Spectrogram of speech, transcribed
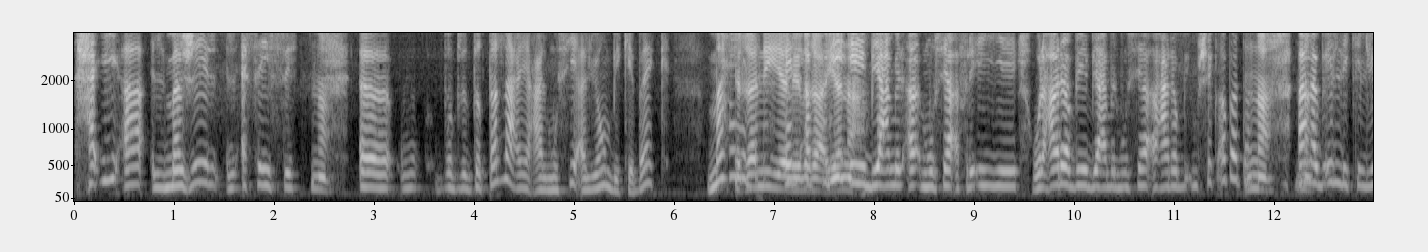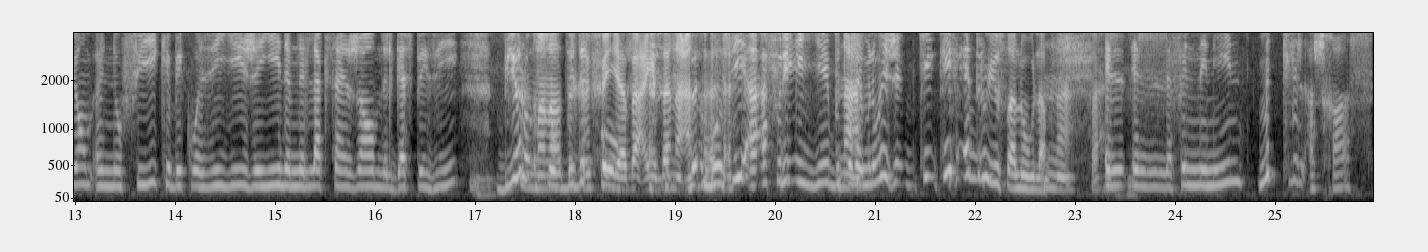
حقيقة المجال الأساسي نعم. أه بتطلعي على الموسيقى اليوم بكيبيك ما غنية للغاية نعم. بيعمل موسيقى أفريقية والعربي بيعمل موسيقى عربي مش هيك ابدا نعم. أنا نعم. بقول لك اليوم إنه في كيبيكوازيه جايين من ال Lac-Saint-Jean من ال Gaspésie بيرقصوا بدقوا بعيدا عن موسيقى أفريقية نعم. من وين كيف قدروا يوصلوا لها نعم. صحيح. الفنانين مثل الأشخاص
